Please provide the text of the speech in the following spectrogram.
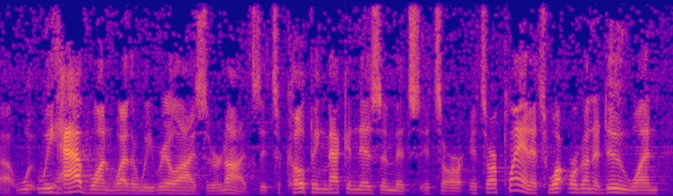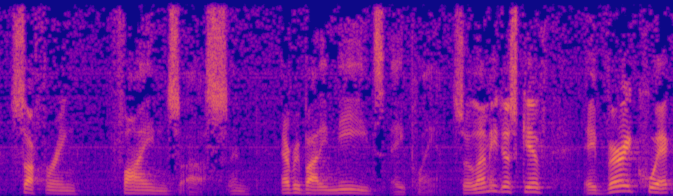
Uh, we have one whether we realize it or not. It's, it's a coping mechanism. It's, it's, our, it's our plan. It's what we're going to do when suffering finds us. And everybody needs a plan. So let me just give a very quick,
